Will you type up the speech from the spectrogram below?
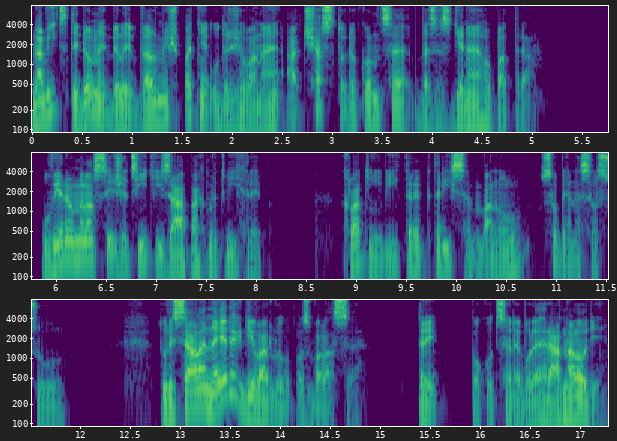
navíc ty domy byly velmi špatně udržované a často dokonce bez zděného patra. Uvědomila si, že cítí zápach mrtvých ryb. Chladný vítr, který sem vanul, sobě nesl sůl. Tudy se ale nejede k divadlu, ozvala se. Tedy pokud se nebude hrát na lodi.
